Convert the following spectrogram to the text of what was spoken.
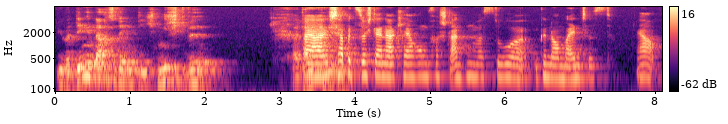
über Dinge nachzudenken, die ich nicht will. Ja, ich habe jetzt durch deine Erklärung verstanden, was du genau meintest. Ja.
